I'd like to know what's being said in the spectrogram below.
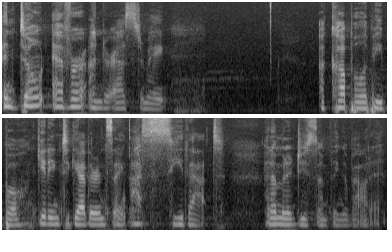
And don't ever underestimate a couple of people getting together and saying, I see that, and I'm going to do something about it.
